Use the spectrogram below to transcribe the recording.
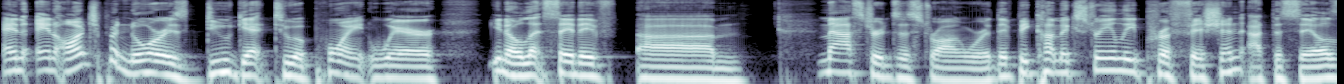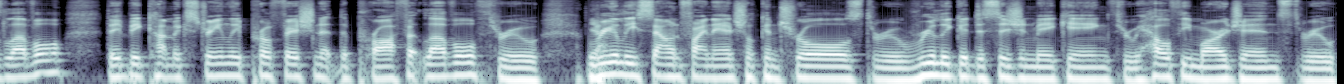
And and entrepreneurs do get to a point where you know, let's say they've um, mastered's a strong word. They've become extremely proficient at the sales level. They've become extremely proficient at the profit level through yeah. really sound financial controls, through really good decision making, through healthy margins, through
